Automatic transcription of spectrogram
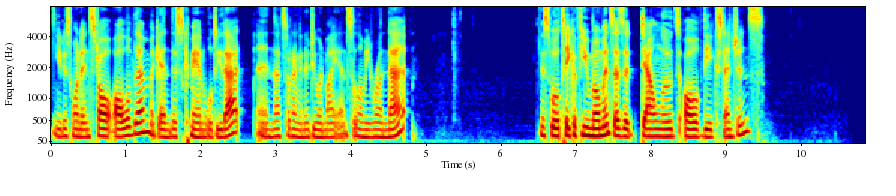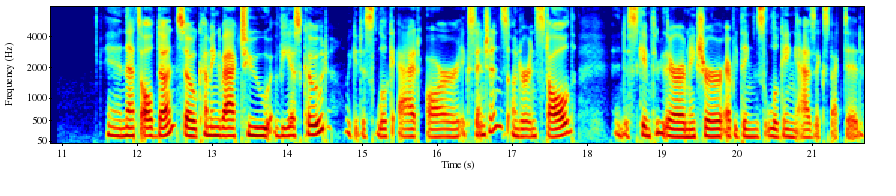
you just want to install all of them. Again, this command will do that. And that's what I'm going to do on my end. So let me run that. This will take a few moments as it downloads all of the extensions. And that's all done. So coming back to VS Code, we could just look at our extensions under installed and just skim through there and make sure everything's looking as expected.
